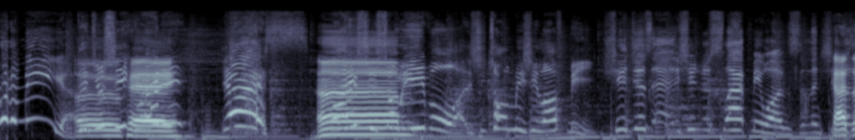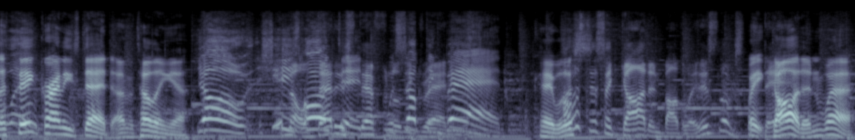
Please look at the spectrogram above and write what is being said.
in front of me! Did you see Okay. Yes! Why is she Um, so evil? She told me she loved me. She just uh, she just slapped me once and then she Guys, I away. think Granny's dead. I'm telling you. Yo, she's No, that haunted is definitely with something Granny. bad. Okay, well How this. is this a garden, by the way? This looks. Wait, dead. garden? Where?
